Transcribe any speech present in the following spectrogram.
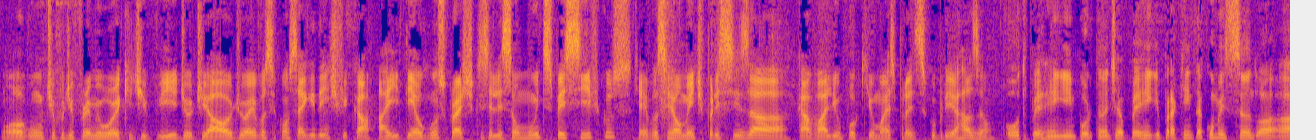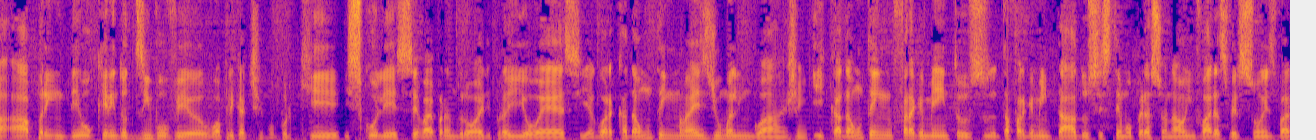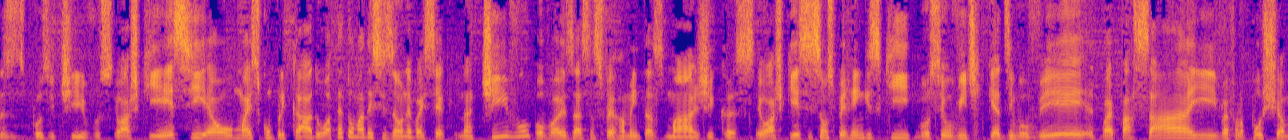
algum tipo de framework de vídeo ou de áudio, aí você consegue identificar. Aí tem alguns crashes que eles são muito específicos, que aí você realmente precisa cavar ali um pouquinho mais para descobrir a razão. Outro perrengue importante é o perrengue para quem está começando a, a, aprender ou querendo desenvolver o aplicativo, porque escolher se você vai para Android, para iOS, e agora cada um tem mais de uma linguagem e cada um tem fragmentos, está fragmentado o sistema operacional em várias versões, vários dispositivos. Eu acho que esse é o mais complicado. Ou até tomar decisão, né? Vai ser nativo ou vai usar essas ferramentas mágicas? Eu acho que esses são os perrengues que você ouvinte que quer desenvolver vai passar e vai falar, poxa,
